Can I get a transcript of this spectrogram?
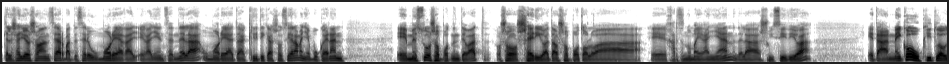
telesail osoan zehar batez ere umorea gai- gailentzen dela, umorea eta kritika soziala, baina bukaeran e, mezu oso potente bat, oso serio eta oso potoloa e, jartzen du mai gainean, dela suizidioa. Eta nahiko ukitu hau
